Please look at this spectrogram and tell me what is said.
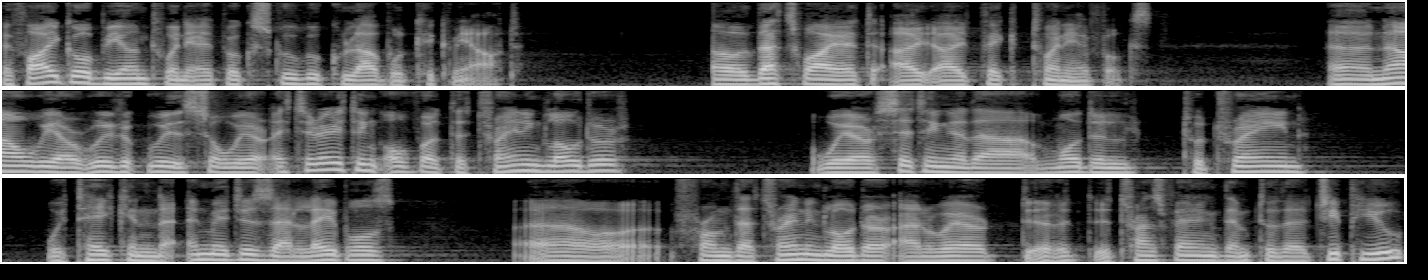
If I go beyond 20 epochs, Google Colab will kick me out. Uh, that's why I, I, I picked 20 epochs. Uh, now we are we, we, so we are iterating over the training loader. We are setting the model to train. We're taking the images and labels uh, from the training loader and we're uh, transferring them to the GPU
